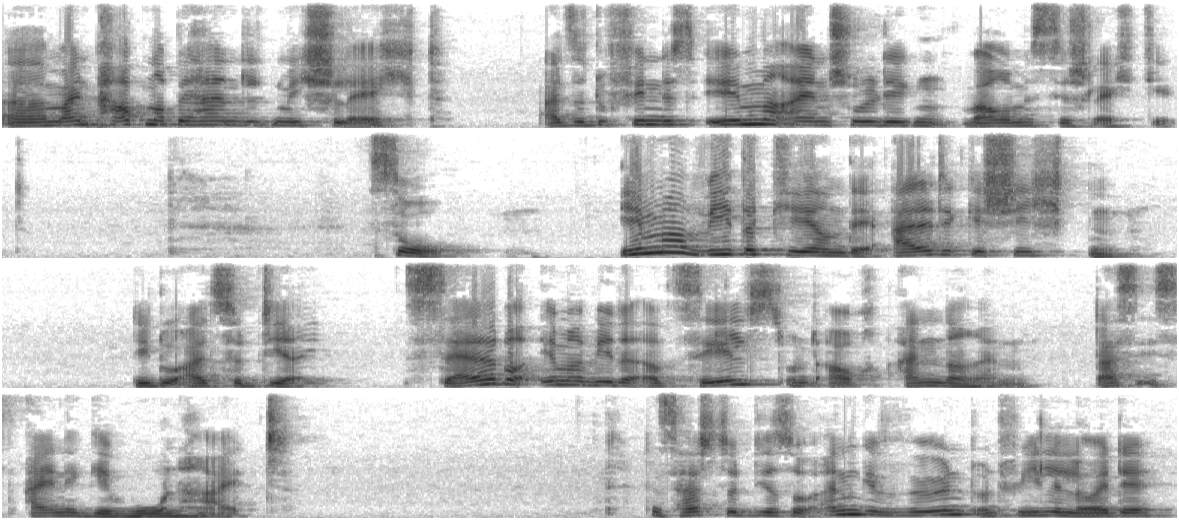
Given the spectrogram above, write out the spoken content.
Äh, mein Partner behandelt mich schlecht. Also du findest immer einen Schuldigen, warum es dir schlecht geht. So, immer wiederkehrende alte Geschichten, die du also dir selber immer wieder erzählst und auch anderen, das ist eine Gewohnheit. Das hast du dir so angewöhnt und viele Leute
